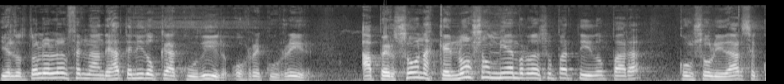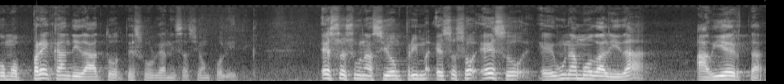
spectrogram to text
Y el doctor Leonel Fernández ha tenido que acudir o recurrir a personas que no son miembros de su partido para consolidarse como precandidato de su organización política. Eso es una acción prima, eso, so- eso es una modalidad abierta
